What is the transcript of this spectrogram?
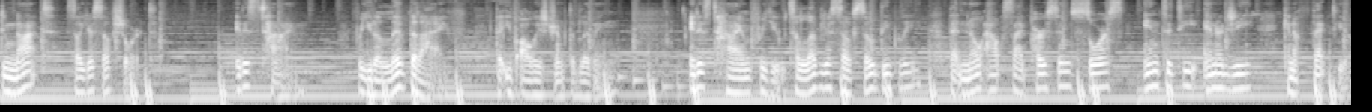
Do not sell yourself short. It is time for you to live the life that you've always dreamt of living. It is time for you to love yourself so deeply that no outside person, source, entity, energy can affect you.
